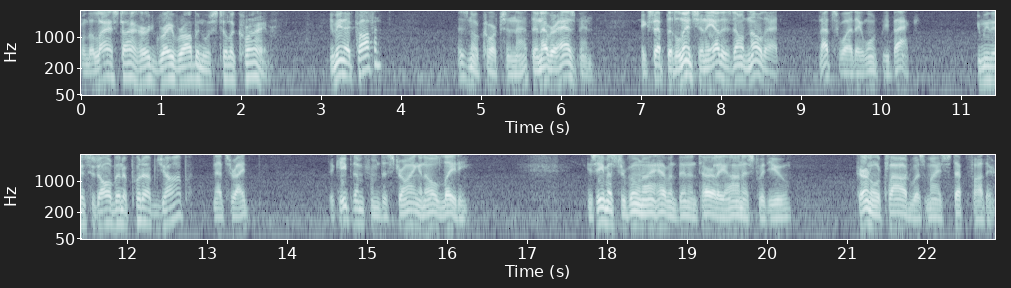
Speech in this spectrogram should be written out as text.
Well, the last I heard, grave robbing was still a crime. You mean that coffin? There's no corpse in that. There never has been. Except that Lynch and the others don't know that. That's why they won't be back. You mean this has all been a put up job? That's right. To keep them from destroying an old lady. You see, Mr. Boone, I haven't been entirely honest with you. Colonel Cloud was my stepfather.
